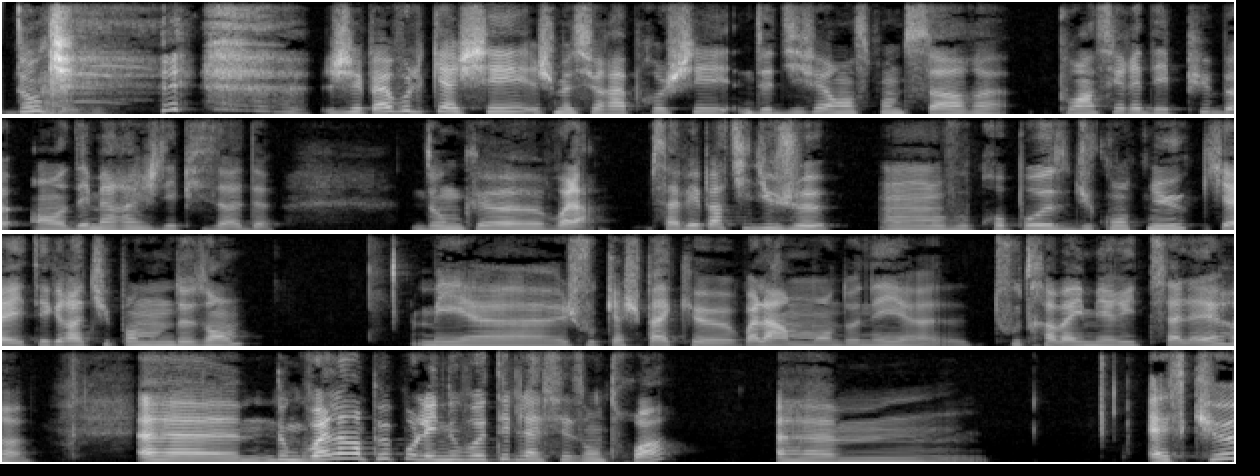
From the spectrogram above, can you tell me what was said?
Donc, je vais pas vous le cacher, je me suis rapprochée de différents sponsors pour insérer des pubs en démarrage d'épisode. Donc voilà, ça fait partie du jeu. On vous propose du contenu qui a été gratuit pendant deux ans. Mais euh, je vous cache pas que voilà, à un moment donné, euh, tout travail mérite salaire. Euh, donc voilà un peu pour les nouveautés de la saison 3. Euh, est-ce que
